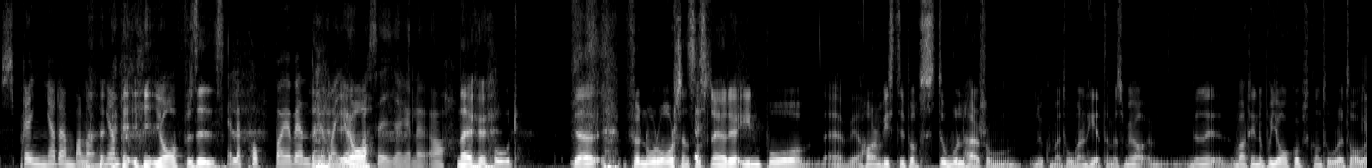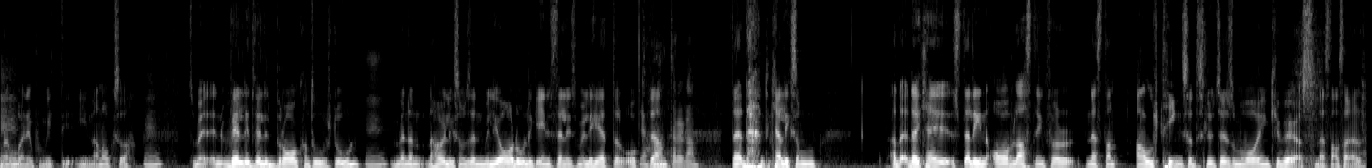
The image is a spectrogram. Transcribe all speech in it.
spränga den ballongen. ja, precis. eller poppa, jag vet inte hur man gör, Ja. vad säger eller ja, Nej, ord. jag, för några år sedan så snöade jag in på, eh, vi har en viss typ av stol här som, nu kommer jag inte ihåg vad den heter, men som jag, den varit inne på Jakobs kontor ett tag och den Mm. var inne på mitt innan också. Mm. Som är en väldigt, väldigt bra kontorstol. Mm. Men den har ju liksom en miljard olika inställningsmöjligheter och Jag den, den. den, den kan liksom ja, den den kan ju ställa in avlastning för nästan allting så till slut är det som att vara i en kuvös nästan så här.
